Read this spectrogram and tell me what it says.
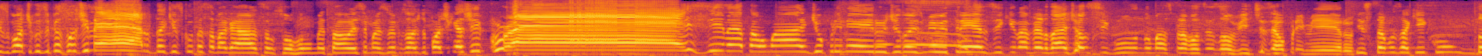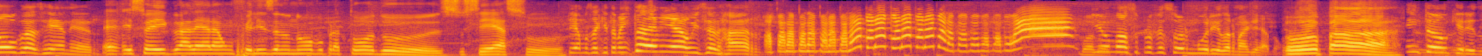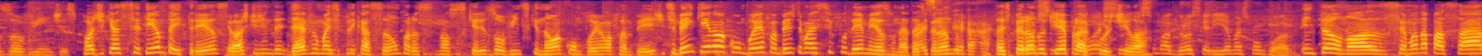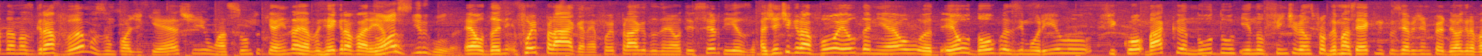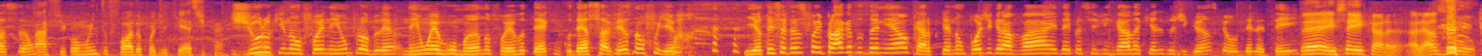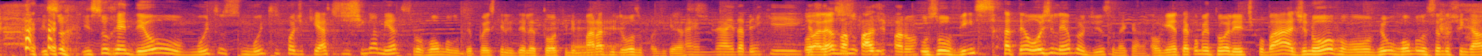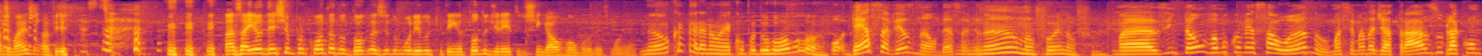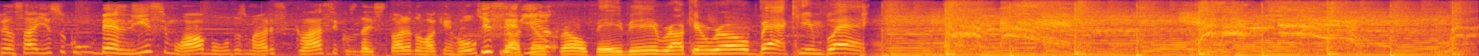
Punks, góticos e pessoas de merda que escutam essa bagaça. Eu sou o Romo Metal, esse é mais um episódio do podcast Crazy Metal Mind, o primeiro de 2013, que na verdade é o segundo, mas pra vocês ouvintes é o primeiro. Estamos aqui com Douglas Renner. É isso aí, galera. Um feliz ano novo pra todos. Sucesso. Temos aqui também Daniel Ezerhard e o nosso professor Murilo Armageddon. Opa! Então, queridos ouvintes, podcast 73. Eu acho que a gente deve uma explicação para os nossos queridos ouvintes que não acompanham a fanpage. Se bem que quem não acompanha a fanpage tem mais que se fuder mesmo, né? Tá Vai esperando, tá esperando Eu o achei- que pra eu achei curtir lá? Isso uma grosseria, mas concordo. Então, nós semana passada nós gravamos um podcast, um assunto que ainda regravaremos. Nós, vírgula. É, o Dani... foi praga, né? Foi praga do Daniel, eu tenho certeza. A gente gravou, eu, Daniel, eu, Douglas e Murilo, ficou bacanudo e no fim tivemos problemas técnicos e a gente perdeu a gravação. Ah, ficou muito foda o podcast, cara. Juro que não foi nenhum problema, nenhum erro humano, foi erro técnico. Dessa vez não fui eu. e eu tenho certeza que foi praga do Daniel, cara, porque ele não pôde gravar e daí pra se vingar daquele do Gigans que eu deletei. É, isso aí, cara. Aliás, o- isso, isso rendeu muitos, muitos podcasts de xingamentos pro Rômulo depois que ele deletou aquele maravilhoso podcast. Ainda, bem que, que essa aliás, sua o- fase parou. Os ouvintes até hoje lembram disso, né, cara? Alguém até comentou ali, tipo, bah, de novo, vamos ver o Rômulo sendo xingado mais uma vez. Mas aí eu deixo por conta do Douglas e do Murilo, que tem todo o direito de xingar o Rômulo nesse momento. Não, cara, não é culpa do Rômulo. Pô, dessa vez não, dessa vez Não, não foi, não foi. Mas então vamos começar o ano, uma semana de atraso, pra compensar isso com um belíssimo álbum, um dos maiores clássicos da história do rock and roll, que Rock seria and roll, baby. Rock and roll, back in black.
